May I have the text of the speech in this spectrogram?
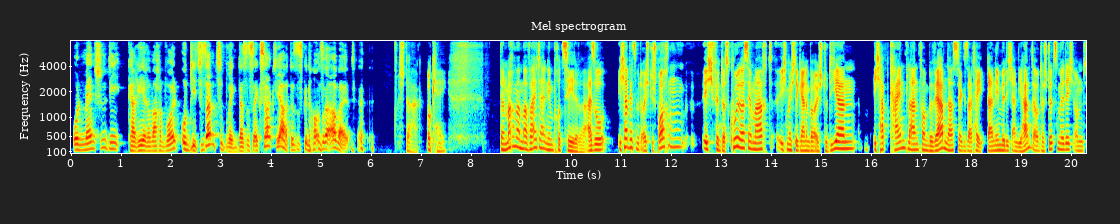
und Menschen, die Karriere machen wollen, um die zusammenzubringen. Das ist exakt, ja, das ist genau unsere Arbeit. Stark, okay. Dann machen wir mal weiter in dem Prozedere. Also ich habe jetzt mit euch gesprochen. Ich finde das cool, was ihr macht. Ich möchte gerne bei euch studieren. Ich habe keinen Plan vom Bewerben. Da hast du ja gesagt, hey, da nehmen wir dich an die Hand, da unterstützen wir dich. Und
